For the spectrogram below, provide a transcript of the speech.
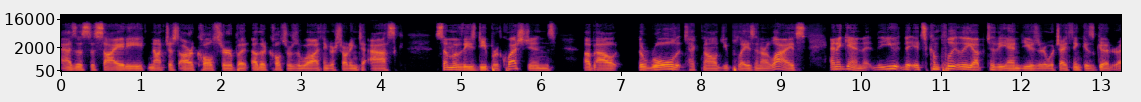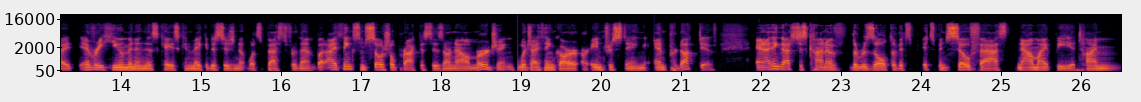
as a society, not just our culture, but other cultures as well, I think are starting to ask some of these deeper questions about the role that technology plays in our lives. And again, the, it's completely up to the end user, which I think is good, right? Every human in this case can make a decision at what's best for them. But I think some social practices are now emerging, which I think are, are interesting and productive. And I think that's just kind of the result of it's it's been so fast. Now might be a time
